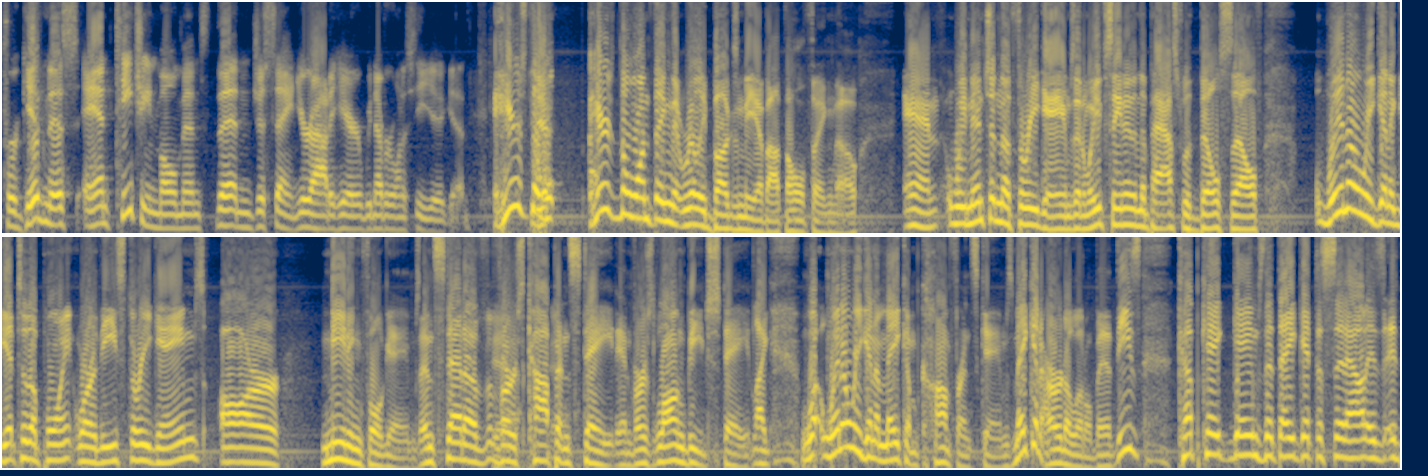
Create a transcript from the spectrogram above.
forgiveness and teaching moments than just saying you're out of here. We never want to see you again. Here's the here's the one thing that really bugs me about the whole thing though. And we mentioned the three games and we've seen it in the past with Bill Self. When are we going to get to the point where these three games are meaningful games instead of versus Coppin State and versus Long Beach State? Like, what? When are we going to make them conference games? Make it hurt a little bit. These cupcake games that they get to sit out is it?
